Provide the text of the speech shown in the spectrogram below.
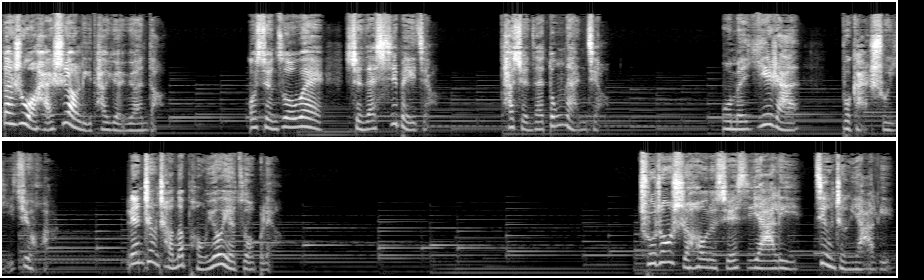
但是我还是要离他远远的，我选座位选在西北角，他选在东南角，我们依然。不敢说一句话，连正常的朋友也做不了。初中时候的学习压力、竞争压力，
